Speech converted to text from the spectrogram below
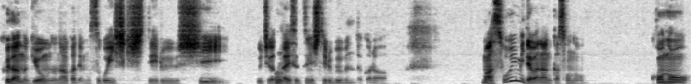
普段の業務の中でもすごい意識してるし、うちが大切にしてる部分だから、まあそういう意味ではなんかその、この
